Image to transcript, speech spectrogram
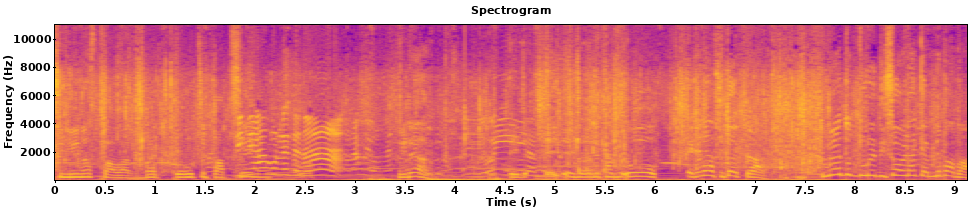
চিংড়ি মাছ পাওয়ার বাট ও হচ্ছে পাচ্ছে এটা? এই জায়গাতে থাকবে। ও এখানে আছে তো একটা। তুমি এত দূরে দিছো এটা কেমনে পাবা?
